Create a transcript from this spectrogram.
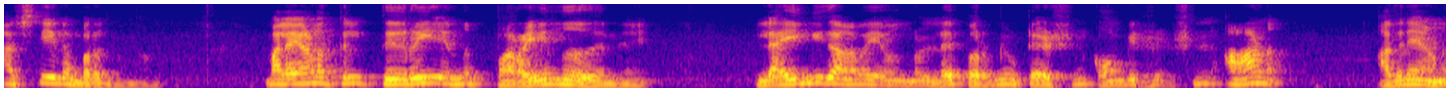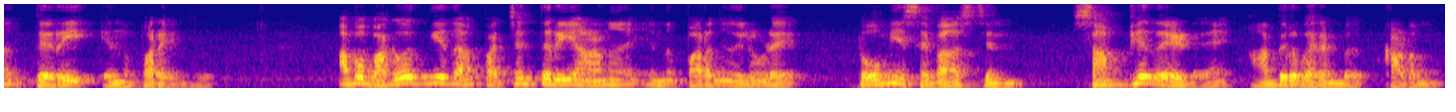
അശ്ലീലം പറഞ്ഞു എന്നാണ്. മലയാളത്തിൽ തെറി എന്ന് പറയുന്നത് തന്നെ ലൈംഗികാവയവങ്ങളുടെ പെർമ്യൂട്ടേഷൻ കോമ്പിനേഷൻ ആണ്. അതിനെയാണ് തെറി എന്ന് പറയുന്നത്. അപ്പോൾ ഭഗവത്ഗീത പച്ചത്തെറിയാണ് എന്ന് പറഞ്ഞതിലൂടെ ടോമി സെബാസ്റ്റ്യൻ സഭ്യതയുടെ അതിർവരമ്പ് കടന്നു.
